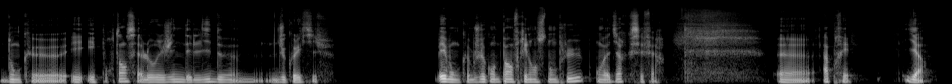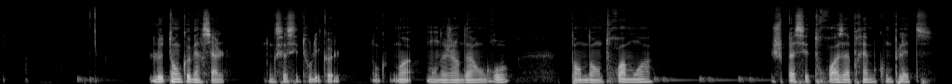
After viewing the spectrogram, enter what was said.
Donc, euh, et, pourtant, c'est à l'origine des leads euh, du collectif. Mais bon, comme je le compte pas en freelance non plus, on va dire que c'est faire. Euh, après, il y a le temps commercial. Donc ça, c'est tout l'école. Donc moi, mon agenda, en gros, pendant trois mois, je passais trois après-midi complètes,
